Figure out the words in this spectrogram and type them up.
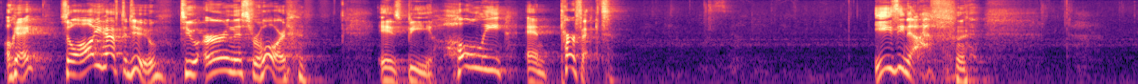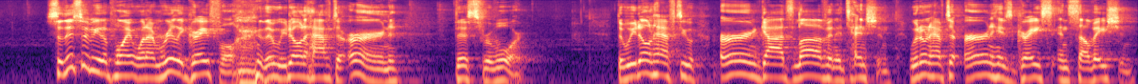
Okay, so all you have to do to earn this reward is be holy and perfect. Easy enough. so, this would be the point when I'm really grateful that we don't have to earn this reward. That we don't have to earn God's love and attention. We don't have to earn His grace and salvation.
